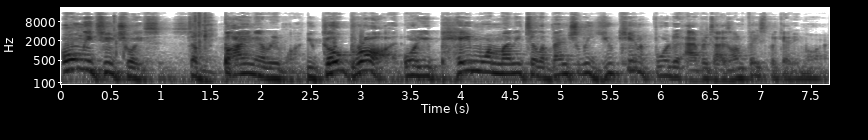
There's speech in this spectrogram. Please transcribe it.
only two choices. It's a binary one. You go broad or you pay more money till eventually you can't afford to advertise on Facebook anymore.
